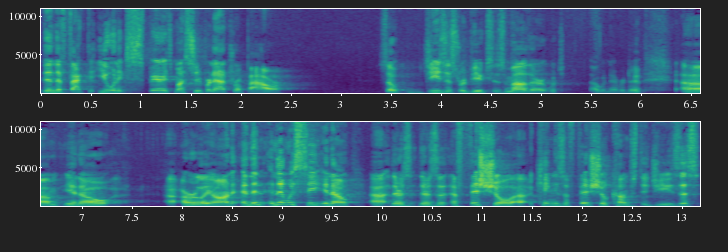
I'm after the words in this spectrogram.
than the fact that you want to experience my supernatural power. So Jesus rebukes his mother, which I would never do, um, you know, uh, early on. And then, and then we see, you know, uh, there's, there's an official, a king's official comes to Jesus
